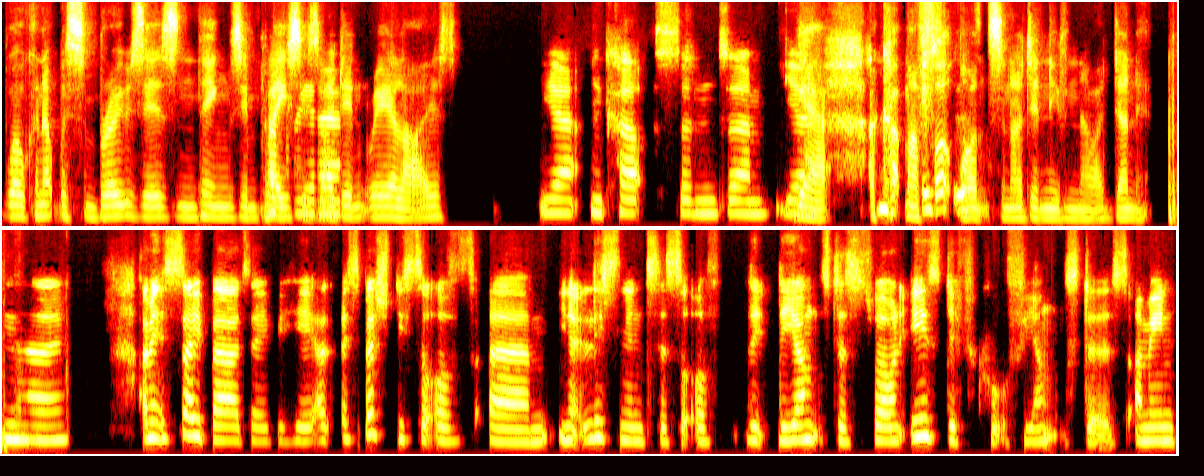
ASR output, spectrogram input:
woken up with some bruises and things in oh, places oh, yeah. I didn't realize. Yeah, and cuts and um, yeah. Yeah, I cut my foot once and I didn't even know I'd done it. No, I mean, it's so bad over here, especially sort of, um, you know, listening to sort of the, the youngsters as well. And it is difficult for youngsters. I mean,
